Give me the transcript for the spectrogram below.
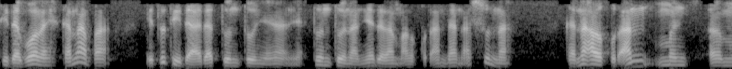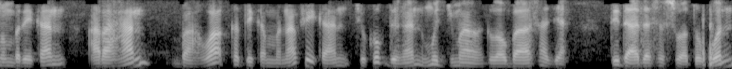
tidak boleh. Karena apa? Itu tidak ada tuntunannya, tuntunannya dalam Al-Quran dan As-Sunnah. Karena Al-Quran memberikan arahan bahwa ketika menafikan cukup dengan mujmal global saja. Tidak ada sesuatu pun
